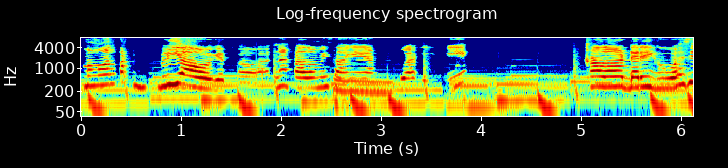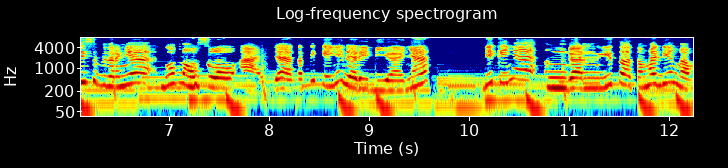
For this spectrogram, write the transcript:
mengontak beliau gitu. Nah kalau misalnya yang gue ini kalau dari gue sih sebenarnya gue mau slow aja. Tapi kayaknya dari dianya dia kayaknya enggan gitu. Atau enggak dia nggak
